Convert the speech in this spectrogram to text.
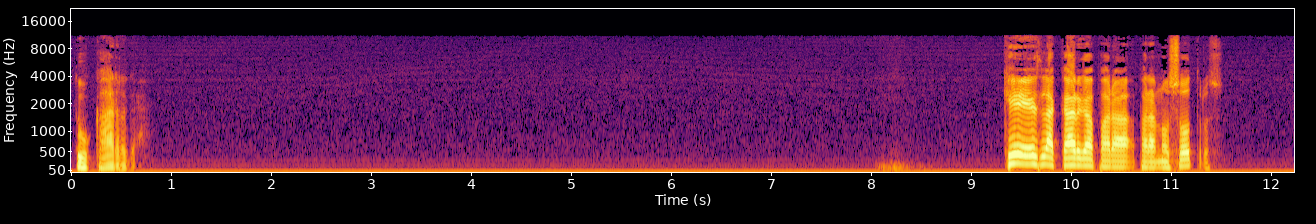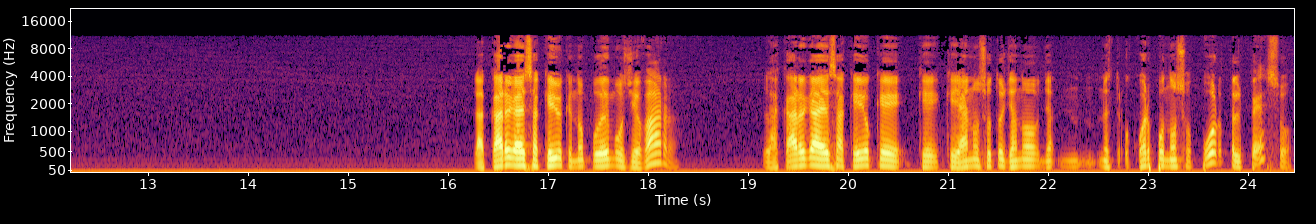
tu carga. ¿Qué es la carga para, para nosotros? La carga es aquello que no podemos llevar. La carga es aquello que, que, ya nosotros ya no, nuestro cuerpo no soporta el peso.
